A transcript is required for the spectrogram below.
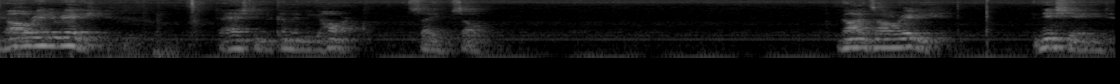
You're already ready to ask Him to come into your heart, save your soul. God's already initiated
